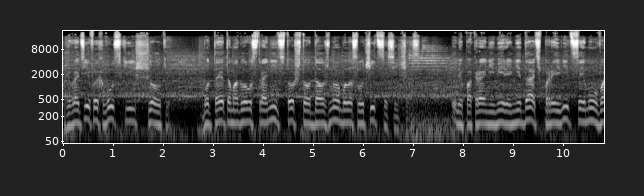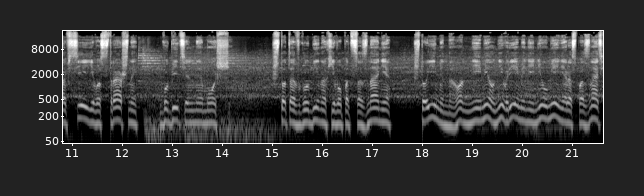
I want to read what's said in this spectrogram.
превратив их в узкие щелки, будто это могло устранить то, что должно было случиться сейчас. Или, по крайней мере, не дать проявиться ему во всей его страшной, губительной мощи что-то в глубинах его подсознания, что именно он не имел ни времени, ни умения распознать,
